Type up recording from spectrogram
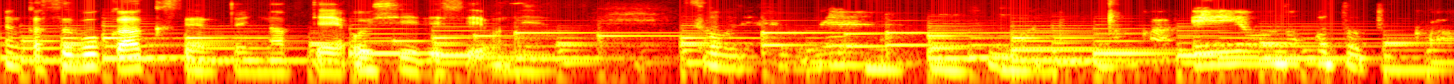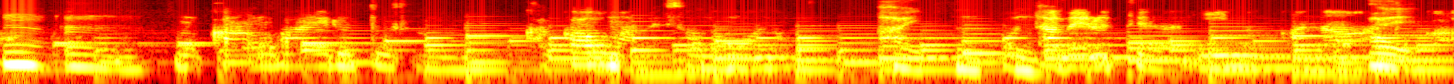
なんかすごくアクセントになって美味しいですよね。そうです栄養のこととかうんうん。も考えると、そのカカオ豆そのものを食べるっていうのはいいのかなはい、とか、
